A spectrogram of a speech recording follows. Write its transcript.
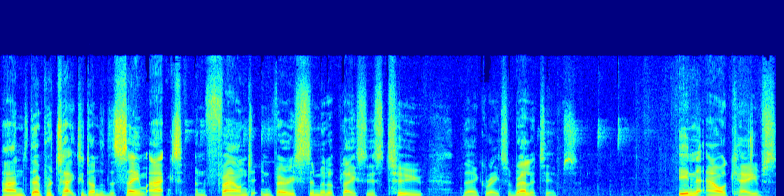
and they're protected under the same act and found in very similar places to their greater relatives. In our caves,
